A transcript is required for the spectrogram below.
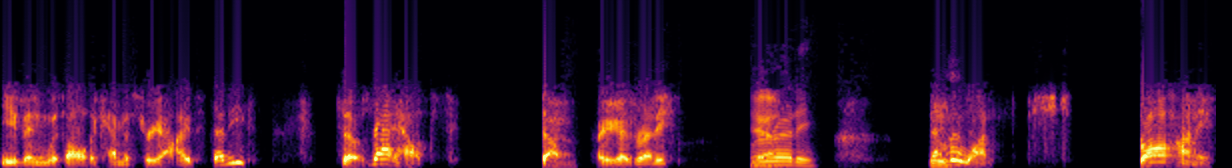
even with all the chemistry I've studied. So that helps. So, Yeah. are you guys ready? We're Yeah. ready. Number one, raw honey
